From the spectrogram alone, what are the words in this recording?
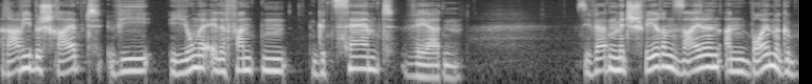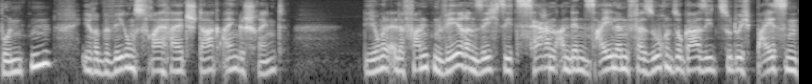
Ravi beschreibt, wie junge Elefanten gezähmt werden Sie werden mit schweren Seilen an Bäume gebunden, ihre Bewegungsfreiheit stark eingeschränkt. Die jungen Elefanten wehren sich, sie zerren an den Seilen, versuchen sogar sie zu durchbeißen.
